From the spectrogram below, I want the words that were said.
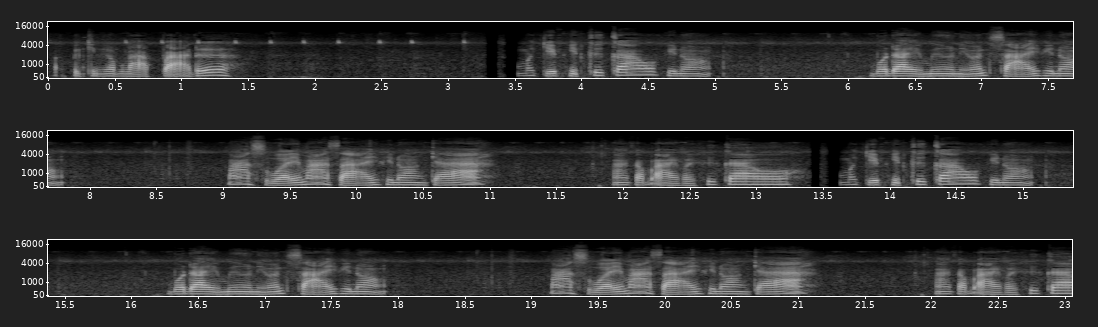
เอาไปกินกับลาปลาเด้อ มาเก็บเห็ดคือเก้าพี่น้องบ่ได้มือนี่มันสายพี่น้อง มาสวยมาสายพี่น้องจ้ามากับอายไปคือเก้ามาเก็บเห็ดคือเก้าพี่น้องบ่ได้มือนี่มันสายพี่น้อง มาสวยมาสายพี่น้องจ้ามากับอายไปคือเก้า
